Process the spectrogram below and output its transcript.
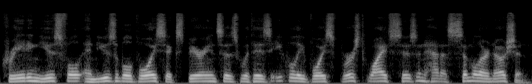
creating useful and usable voice experiences with his equally voice first wife Susan, had a similar notion.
